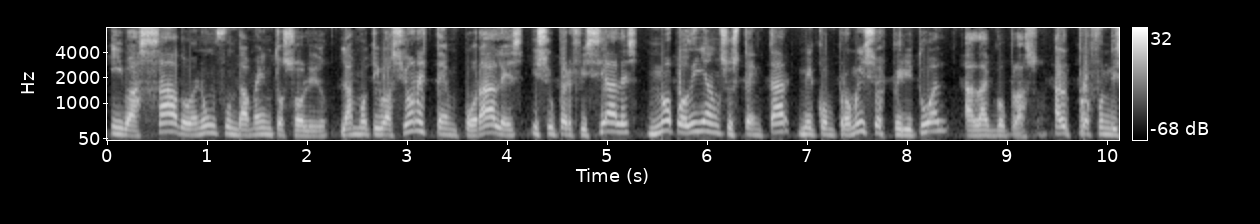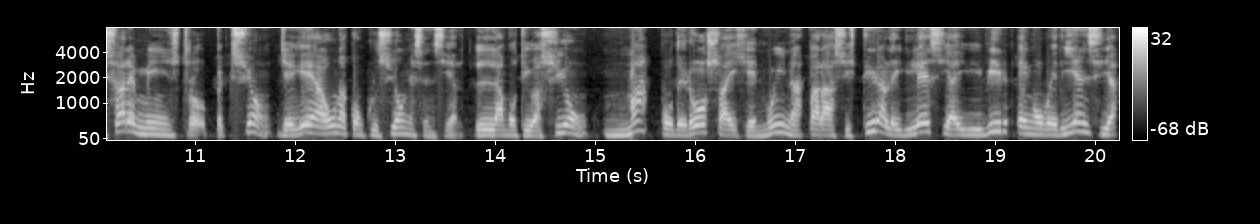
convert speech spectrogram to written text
y basado en un fundamento sólido. Las motivaciones temporales y superficiales no podían sustentar mi compromiso espiritual a largo plazo. Al profundizar en mi introspección, llegué a una conclusión esencial. La motivación más poderosa y genuina para asistir a la iglesia y vivir en obediencia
